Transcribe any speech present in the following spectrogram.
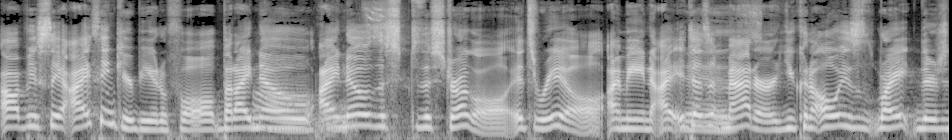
obviously I think you're beautiful but I know Aw, I know the the struggle. It's real. I mean I, it, doesn't is. matter. You can always right? There's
